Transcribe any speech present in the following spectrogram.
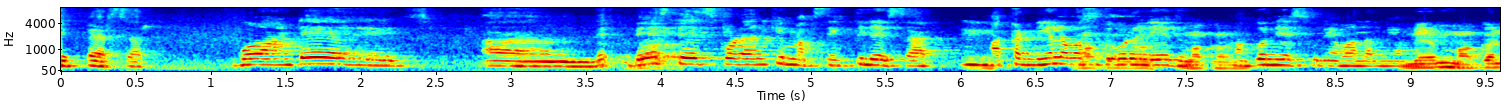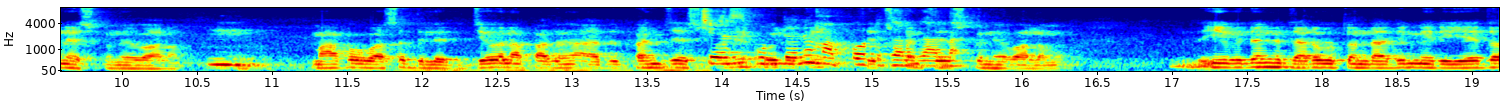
చెప్పారు సార్. బో అంటే బేస్ వేసుకోవడానికి మాకు శక్తి లేదు సార్. అక్కడ నీళ్ళ వసతి కూడా లేదు. మగ్గం. వేసుకునే వాళ్ళం మేము. మగ్గం వేసుకునే వాళ్ళం. మాకు వసతి లేదు. జీవనోపాధి అది పని చేసుకుని చేసుకుంటేనే మా పూట జరగాల. చేసుకునే వాళ్ళము ఈ విధంగా జరుగుతున్నది మీరు ఏదో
